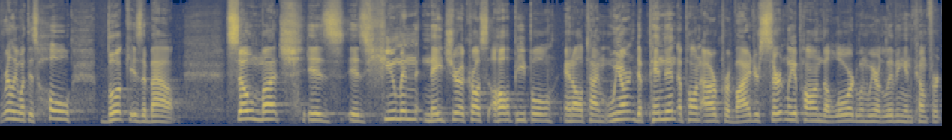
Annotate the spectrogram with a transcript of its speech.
really what this whole book is about. So much is, is human nature across all people and all time. We aren't dependent upon our providers, certainly upon the Lord when we are living in comfort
